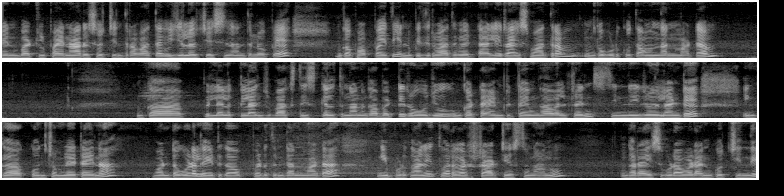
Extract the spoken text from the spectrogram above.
నేను బట్టలు పైన ఆరేసి వచ్చిన తర్వాత విజిల్ వచ్చేసింది అంతలోపే. ఇంకా పప్పు అయితే ఎనిమిది తర్వాత పెట్టాలి. రైస్ మాత్రం ఇంకా ఉడుకుతూ ఉందన్నమాట. ఇంకా పిల్లలకి లంచ్ బాక్స్ తీసుకెళ్తున్నాను కాబట్టి రోజు ఇంకా టైం టు టైం కావాలి ఫ్రెండ్స్. ఇన్ని రోజులు అంటే ఇంకా కొంచెం లేట్ అయినా వంట కూడా లేట్గా పెడుతుంటాను అనమాట ఇప్పుడు కానీ త్వరగా స్టార్ట్ చేస్తున్నాను. ఇంకా రైస్ కూడా అవ్వడానికి వచ్చింది.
